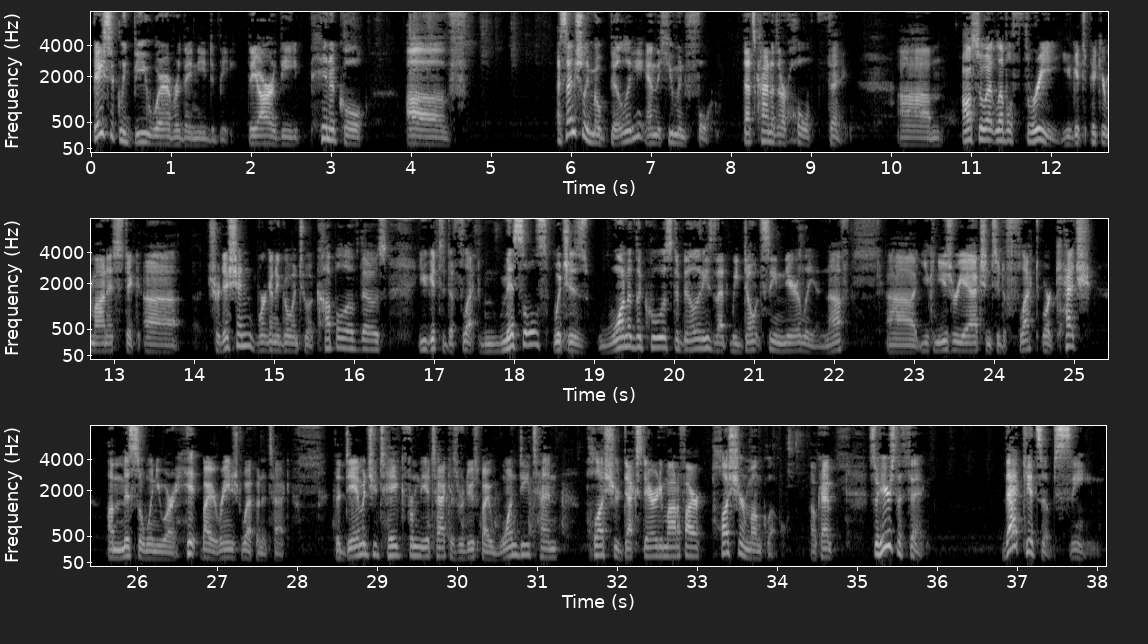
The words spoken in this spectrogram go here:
basically be wherever they need to be. They are the pinnacle of essentially mobility and the human form. That's kind of their whole thing. Um, also, at level three, you get to pick your monistic uh, tradition. We're going to go into a couple of those. You get to deflect missiles, which is one of the coolest abilities that we don't see nearly enough. Uh, you can use reaction to deflect or catch a missile when you are hit by a ranged weapon attack. The damage you take from the attack is reduced by 1d10 plus your dexterity modifier plus your monk level. Okay? So here's the thing that gets obscene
